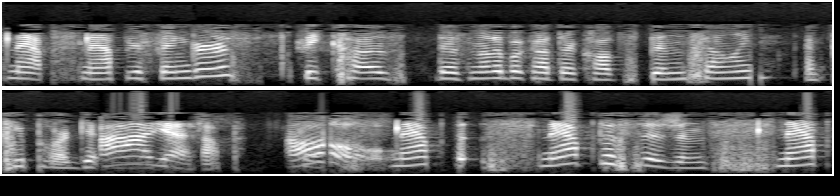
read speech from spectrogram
snap, snap your fingers, because there's another book out there called Spin Selling, and people are getting ah yes. up. Oh, so snap, snap decisions, snap,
